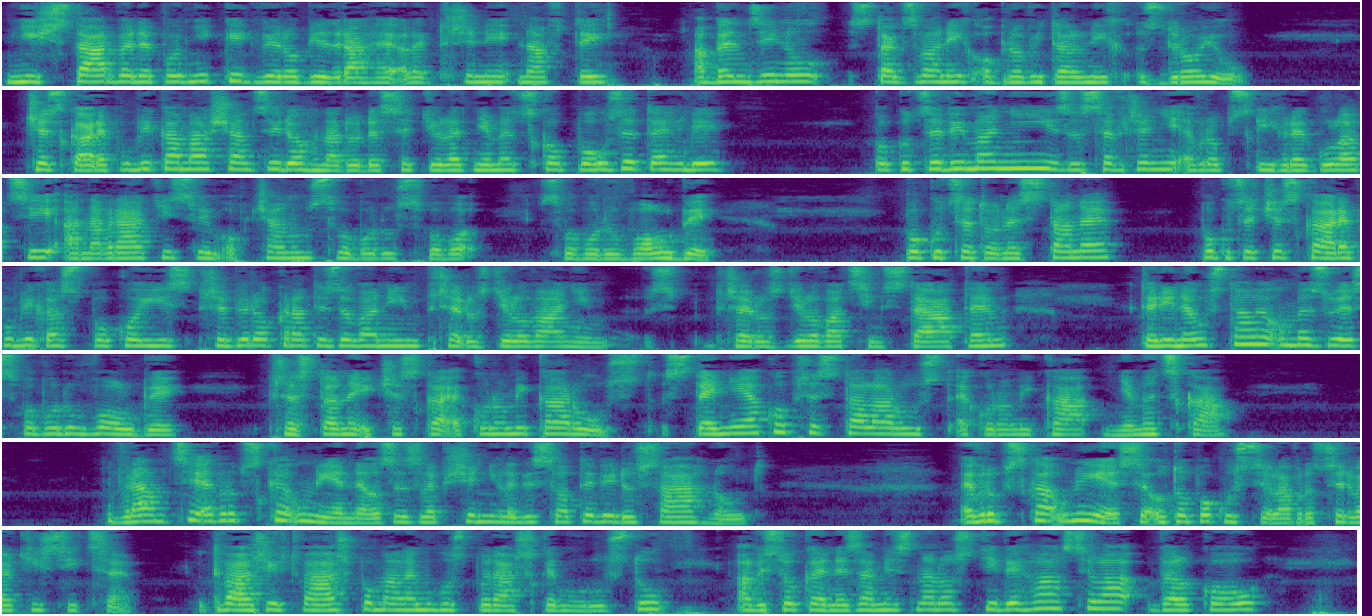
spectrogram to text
v níž stát vede podniky k výrobě drahé elektřiny, nafty a benzínu z tzv. obnovitelných zdrojů. Česká republika má šanci dohnat do deseti let Německo pouze tehdy, pokud se vymaní ze sevření evropských regulací a navrátí svým občanům svobodu, svobo, svobodu volby. Pokud se to nestane, pokud se Česká republika spokojí s přebyrokratizovaným přerozdělovacím státem, který neustále omezuje svobodu volby, přestane i česká ekonomika růst, stejně jako přestala růst ekonomika německá. V rámci Evropské unie nelze zlepšení legislativy dosáhnout. Evropská unie se o to pokusila v roce 2000. Tváří v tvář pomalému hospodářskému růstu a vysoké nezaměstnanosti vyhlásila velkou,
